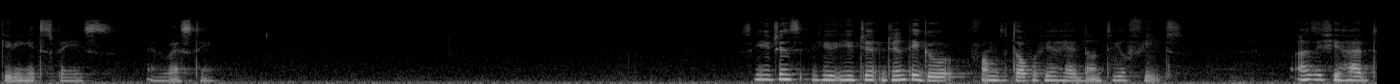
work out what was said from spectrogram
giving it space, and resting. So you just you, you gently go from the top of your head down to your feet, as if you had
